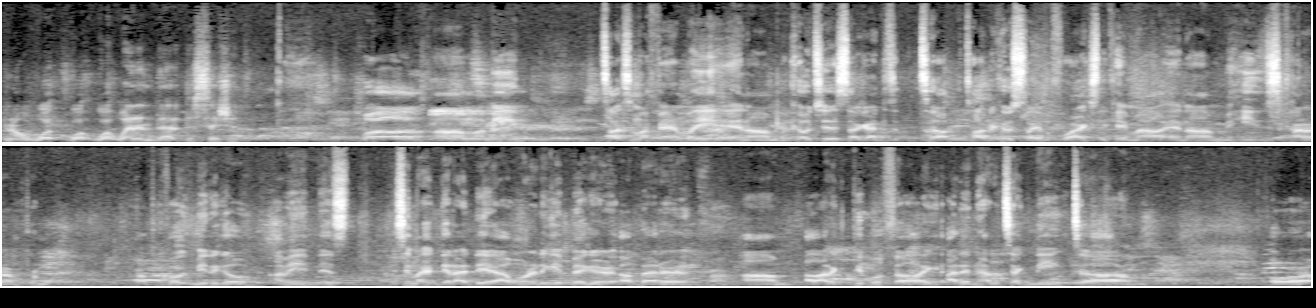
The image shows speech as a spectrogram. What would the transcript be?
You know, what what what went into that decision? Well, um, I mean, talked to my family and um, the coaches. I got to talk, talk to Coach Slay before I actually came out, and um, he just kind of prom- uh, provoked me to go. I mean, it's, it seemed like a good idea. I wanted to get bigger, uh, better. Um, a lot of people felt like I didn't have the technique to, um, or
